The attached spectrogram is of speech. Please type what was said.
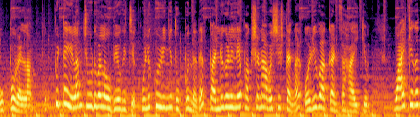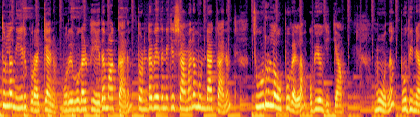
ഉപ്പുവെള്ളം. ഉപ്പിട്ട ഇളം ചൂടുവെള്ളം ഉപയോഗിച്ച് കുലുക്കുഴിഞ്ഞ് തുപ്പുന്നത് പല്ലുകളിലെ ഭക്ഷണാവശിഷ്ടങ്ങൾ ഒഴിവാക്കാൻ സഹായിക്കും. വായ്ക്കകത്തുള്ള നീര് കുറയ്ക്കാനും മുറിവുകൾ ഭേദമാക്കാനും തൊണ്ടവേദനയ്ക്ക് ശമനമുണ്ടാക്കാനും ചൂടുള്ള ഉപ്പുവെള്ളം ഉപയോഗിക്കാം. മൂന്ന് പുതിന.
